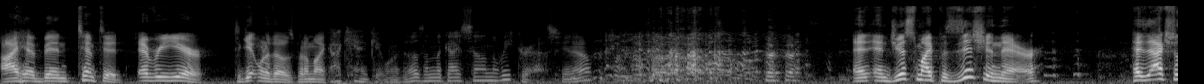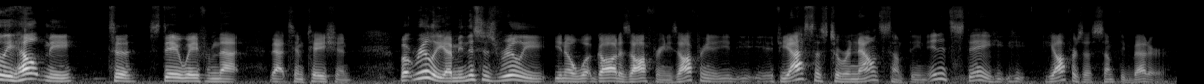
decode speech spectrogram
I have been tempted every year to get one of those, but I'm like, I can't get one of those. I'm the guy selling the wheatgrass, you know? and, and just my position there has actually helped me to stay away from that, that temptation. But really, I mean, this is really, you know, what God is offering. He's offering, if He asks us to renounce something, in its stay, He, he, he offers us something better.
